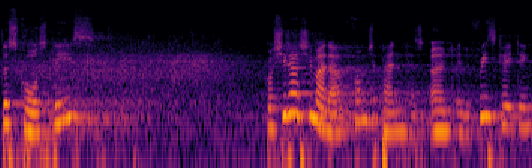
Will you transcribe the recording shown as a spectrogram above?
The scores, please. Koshiro Shimada from Japan has earned in the free skating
